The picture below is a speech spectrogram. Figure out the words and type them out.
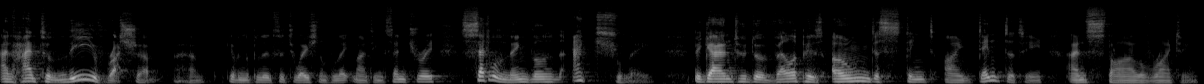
and had to leave Russia. Um, given the political situation of the late 19th century, settled in England, and actually began to develop his own distinct identity and style of writing.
